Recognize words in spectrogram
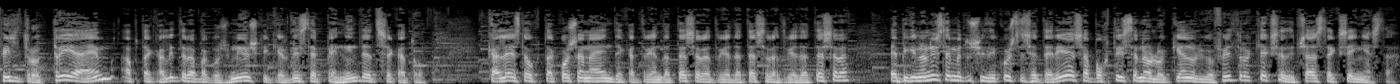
φίλτρο 3M από τα καλύτερα παγκοσμίως και κερδίστε 50%. Καλέστε 811 34 34 34, επικοινωνήστε με τους ειδικούς της εταιρείας, αποκτήστε ένα ολοκένουργιο φίλτρο και ξεδιψάστε ξένιαστα.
